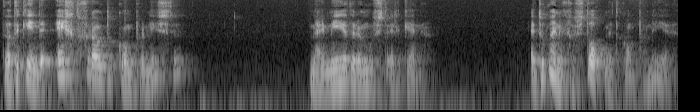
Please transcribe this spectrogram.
dat ik in de echt grote componisten mij meerdere moest erkennen. En toen ben ik gestopt met componeren.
